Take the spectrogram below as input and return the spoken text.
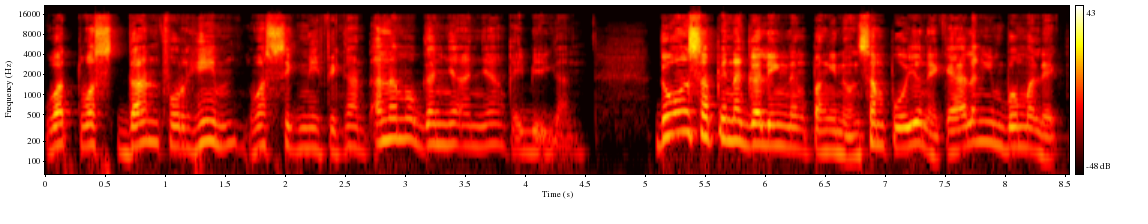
what was done for him was significant. Alam mo, ganyan niya, kaibigan. Doon sa pinagaling ng Panginoon, sampu yun eh, kaya lang yung bumalik,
